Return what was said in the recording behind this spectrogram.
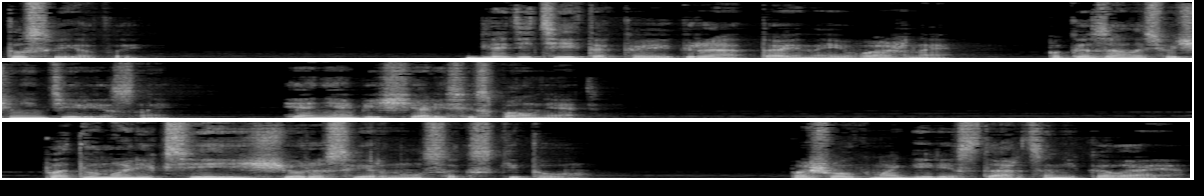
то светлый. Для детей такая игра, тайная и важная, показалась очень интересной, и они обещались исполнять. Потом Алексей еще раз вернулся к скиту. Пошел к могиле старца Николая,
